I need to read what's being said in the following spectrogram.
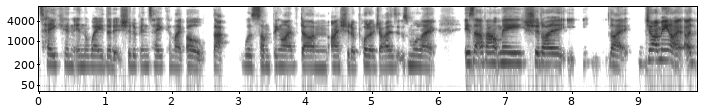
taken in the way that it should have been taken. Like, oh, that was something I've done. I should apologize. It was more like, is that about me? Should I like? Do you know what I mean? I I,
